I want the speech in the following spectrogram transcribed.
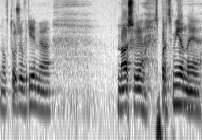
Но в то же время Наши спортсмены,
